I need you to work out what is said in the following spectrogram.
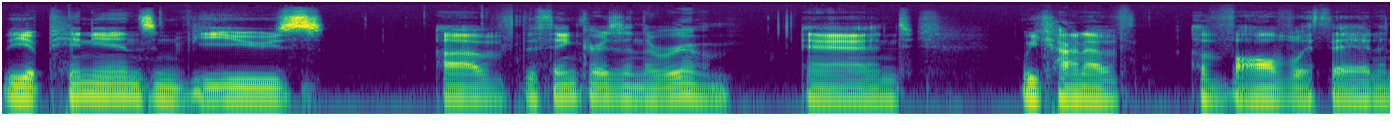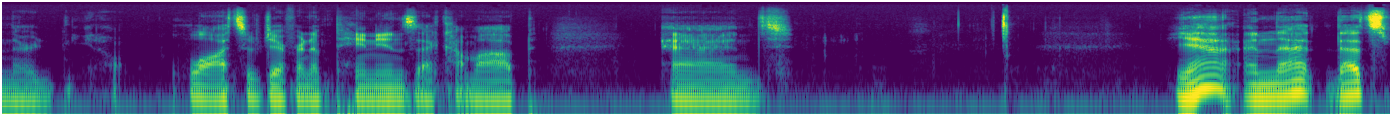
the opinions and views of the thinkers in the room. And we kind of evolve with it and there are you know lots of different opinions that come up. And yeah and that that's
